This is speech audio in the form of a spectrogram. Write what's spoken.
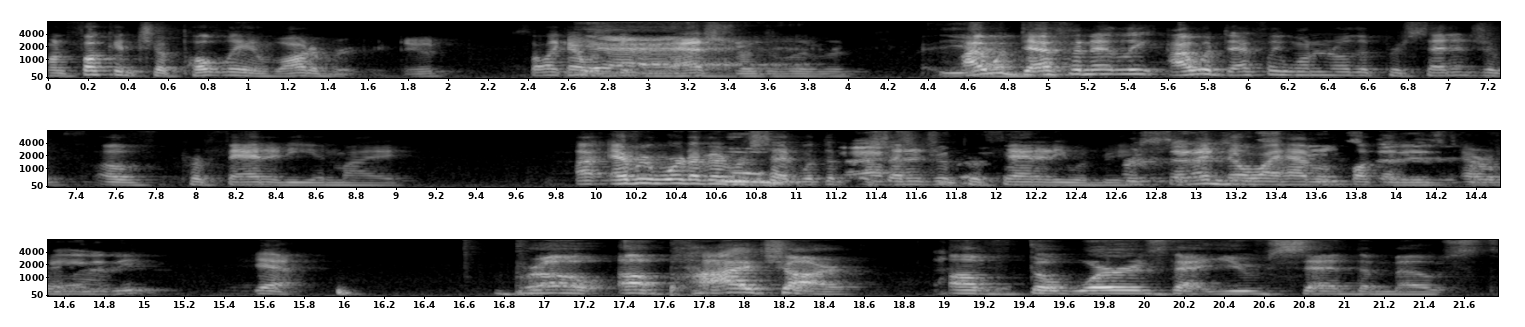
on fucking Chipotle and Whataburger, dude. It's not like I was Yeah. getting Nashville delivered. Yeah, I would bro. definitely, I would definitely want to know the percentage of, of profanity in my uh, every word I've ever Ooh, said. What the that's percentage of profanity would be? Percentage I know I have a speech fucking that is terrible mouth. profanity. Yeah, bro, a pie chart of the words that you've said the most.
